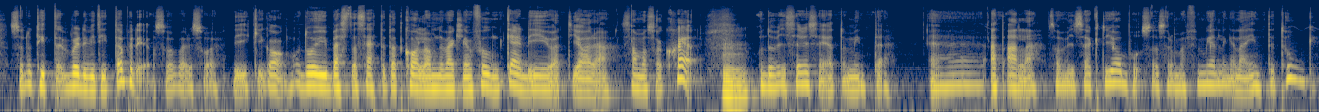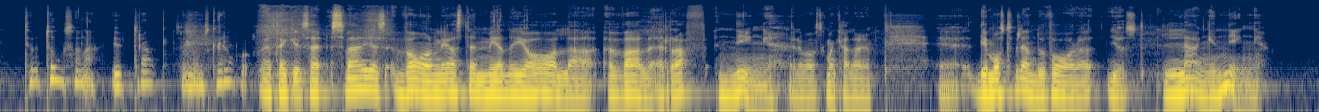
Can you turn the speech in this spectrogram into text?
Så då tittade, började vi titta på det och så var det så det gick igång. Och då är ju bästa sättet att kolla om det verkligen funkar det är ju att göra samma sak själv. Mm. Och då visar det sig att de inte att alla som vi sökte jobb hos, alltså de här förmedlingarna, inte tog tog sådana utdrag som de skulle. Jag tänker så här, Sveriges vanligaste mediala wallraffning, eller vad ska man kalla det? Eh, det måste väl ändå vara just langning.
